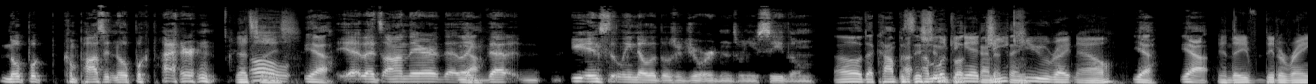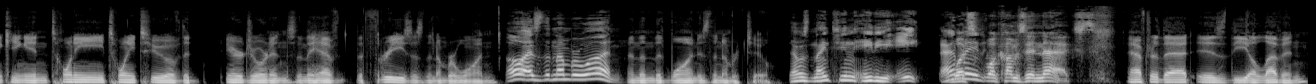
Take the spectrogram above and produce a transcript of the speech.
notebook composite notebook pattern. That's oh, nice. yeah. Yeah, that's on there. That like Yeah. that you instantly know that those are Jordans when you see them. Oh, the composition. I'm looking book at kind. GQ right now, Yeah, yeah. and they did a ranking in 2022 of the Air Jordans, and they have the threes as the number one, Oh, as the number one. and then the one is the number two. That was 1988. That What's made what comes in next? After that is the 11.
